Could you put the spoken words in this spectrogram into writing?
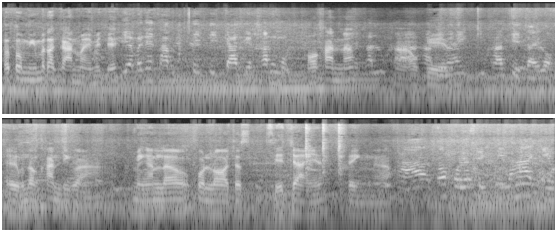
เขาต้องมีมาตรการใหม่ไหมเจ๊เบียร์ไม่ได้ทำติดติดการเบียร์ขั้นหมดขอขั้นนะขั้นลูกค้าอ่าโอเคทำไม่ให้ลูกค้าเสียใจหรอก เออ มันต้องขั้นดีกว่า ไม่งั้นแล้วคนรอจะเสียใจนะเซ็งนะครับลูกค้าก็คนละสิบคิวห้าคิว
